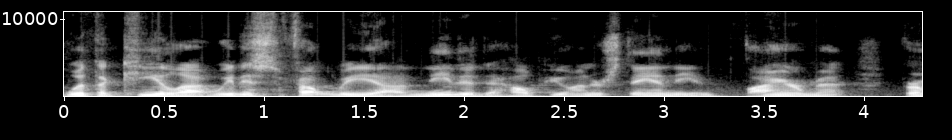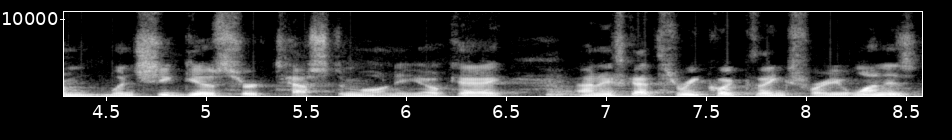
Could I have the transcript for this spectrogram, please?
with Akila, we just felt we uh, needed to help you understand the environment from when she gives her testimony, okay? And I've got three quick things for you. One is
